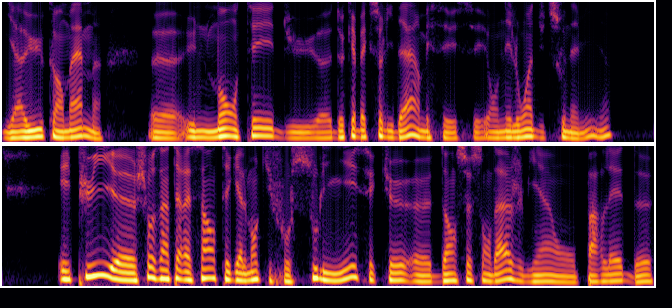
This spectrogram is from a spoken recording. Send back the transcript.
Il y a eu quand même euh, une montée du, de Québec solidaire, mais c'est, on est loin du tsunami. Hein. Et puis, euh, chose intéressante également qu'il faut souligner, c'est que euh, dans ce sondage, eh bien, on parlait de,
